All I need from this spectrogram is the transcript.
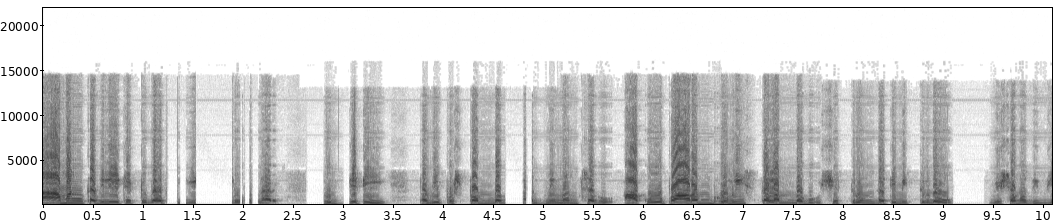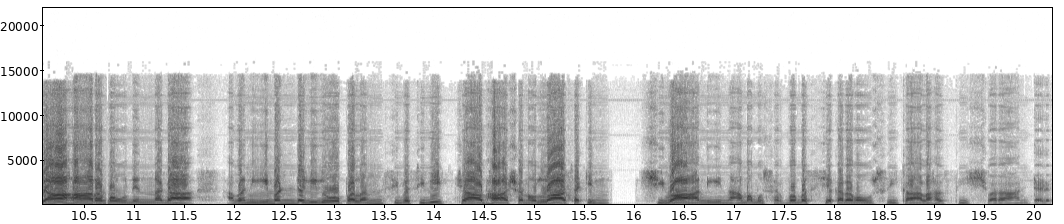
నామం కదిలేటట్టుగా కోరుకున్నారు భుజ్జటి పవి పుష్పంబగు అగ్ని మంచగు ఆకూపారం భూమిస్థలంబగు శత్రుండతిమిత్రుడవు విషము దివ్యాహారమౌ నిన్నగా అవనీమండలి లోపలం శివ శివేచ్ఛాభాషణోల్లాసకిన్ శివ నీ నామము సర్వవస్యకరమౌ శ్రీకాళహస్తీశ్వర అంటాడు.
